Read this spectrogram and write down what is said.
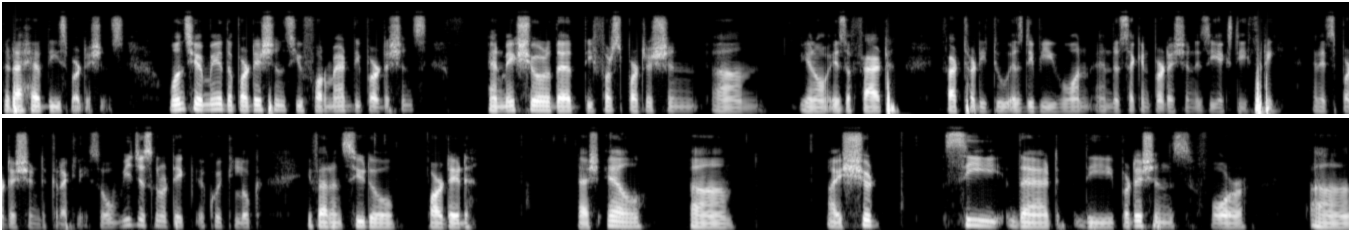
that I have these partitions. Once you have made the partitions, you format the partitions and make sure that the first partition, um, you know, is a FAT FAT32 SDB1 and the second partition is ext3 and it's partitioned correctly. So we're just going to take a quick look. If I run sudo parted dash L, um, I should see that the partitions for uh,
